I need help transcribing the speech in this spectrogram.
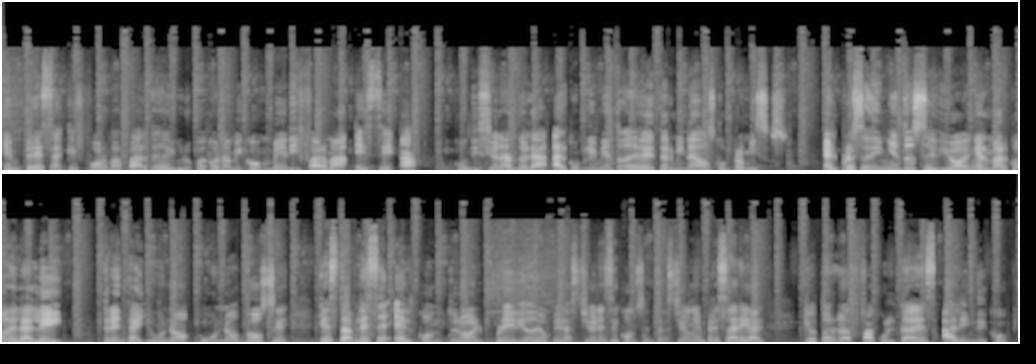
empresa que forma parte del grupo económico Medifarma SA, condicionándola al cumplimiento de determinados compromisos. El procedimiento se dio en el marco de la Ley 31112 que establece el control previo de operaciones de concentración empresarial que otorga facultades al Indecopi.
